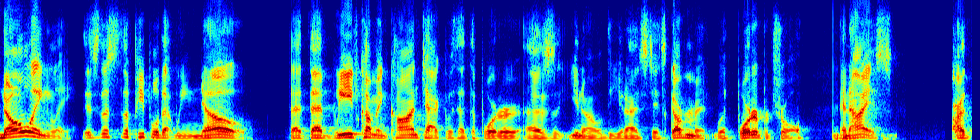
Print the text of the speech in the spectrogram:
knowingly. This this is the people that we know that that we've come in contact with at the border as you know the United States government with border patrol and ICE are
